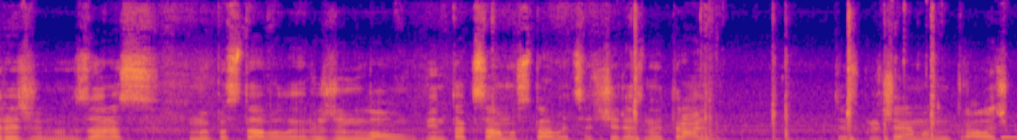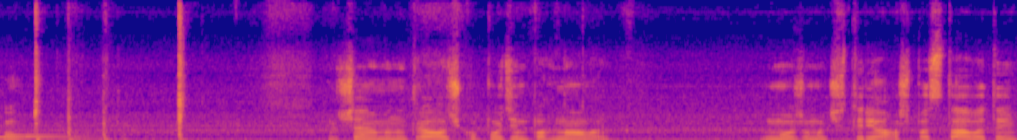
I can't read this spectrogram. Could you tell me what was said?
режим. Зараз ми поставили режим Low, він так само ставиться через нейтраль. Теж включаємо нейтралочку. Включаємо нейтралочку, потім погнали. Можемо 4H поставити.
